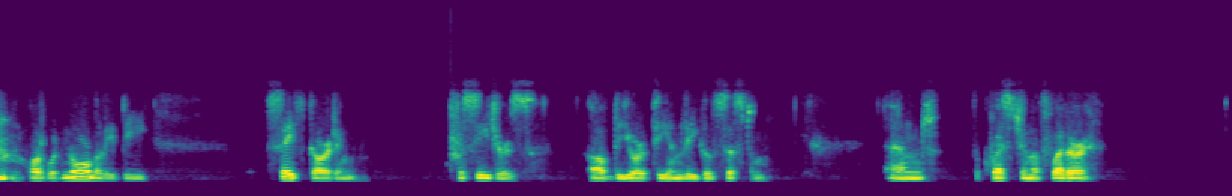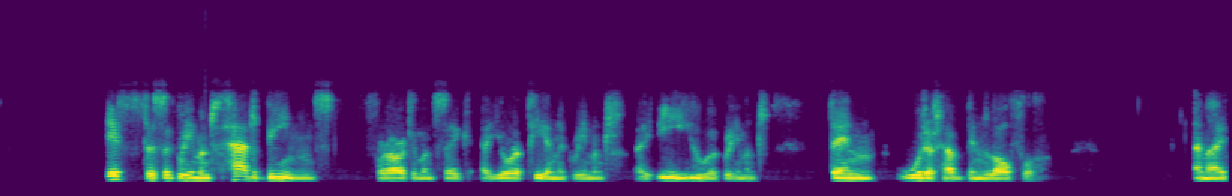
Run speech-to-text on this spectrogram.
what would normally be safeguarding procedures of the European legal system. And the question of whether if this agreement had been, for argument's sake, a European agreement, a EU agreement, then would it have been lawful? And I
